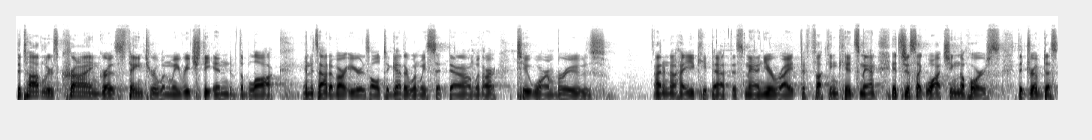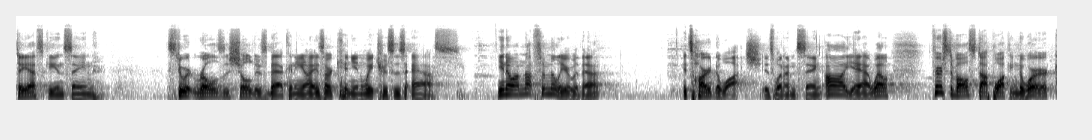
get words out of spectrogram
The toddler's crying grows fainter when we reach the end of the block, and it's out of our ears altogether when we sit down with our two warm brews. I don't know how you keep at this, man. You're right. The fucking kids, man. It's just like watching the horse that drove Dostoevsky insane. Stuart rolls his shoulders back and he eyes our Kenyan waitress's ass. You know, I'm not familiar with that. It's hard to watch, is what I'm saying. Oh, yeah, well, first of all, stop walking to work.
